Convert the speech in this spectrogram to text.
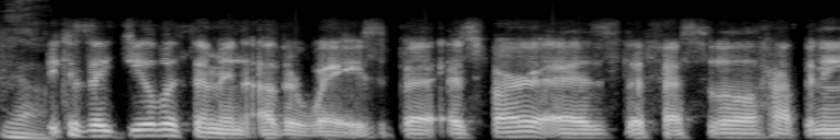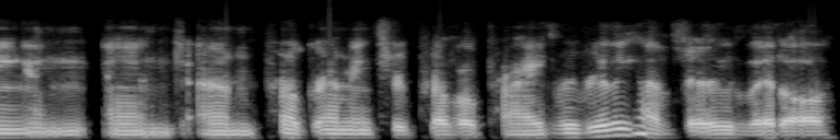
yeah. because I deal with them in other ways. But as far as the festival happening and and um, programming through Provo Pride, we really have very little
